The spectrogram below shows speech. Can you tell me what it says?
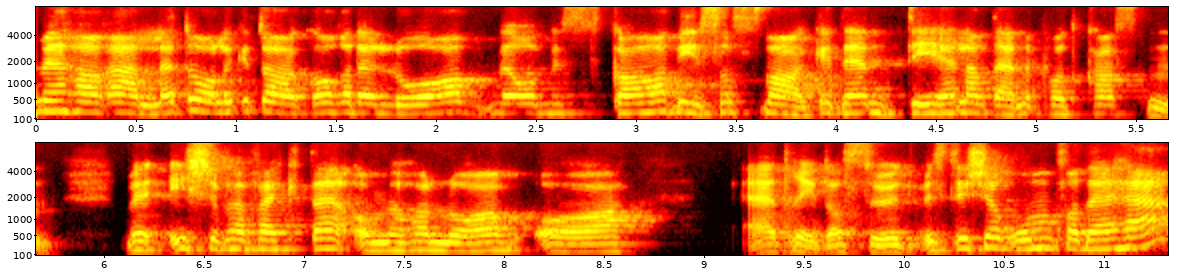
Vi har alle dårlige dager, og det er lov, og vi skal vise oss svake. Det er en del av denne podkasten. Vi er ikke perfekte, og vi har lov å eh, drite oss ut. Hvis det ikke er rom for det her,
